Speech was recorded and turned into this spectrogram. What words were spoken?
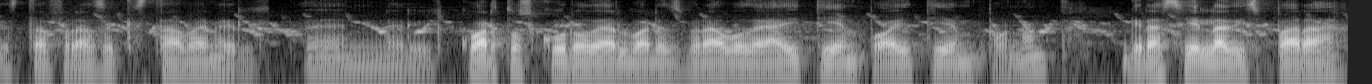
esta frase que estaba en el, en el cuarto oscuro de Álvarez Bravo de hay tiempo, hay tiempo, ¿no? Graciela dispara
